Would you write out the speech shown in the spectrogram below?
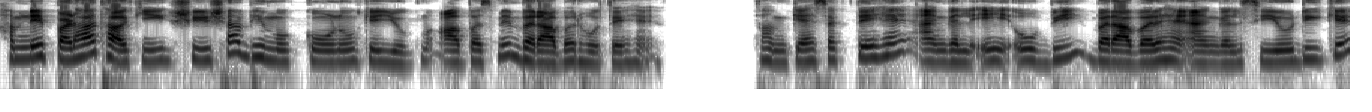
हमने पढ़ा था कि शीर्षाभिमुख कोणों के युग्म आपस में बराबर होते हैं। तो हम कह सकते हैं एंगल ए ओ बी बराबर है एंगल सी ओ डी के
